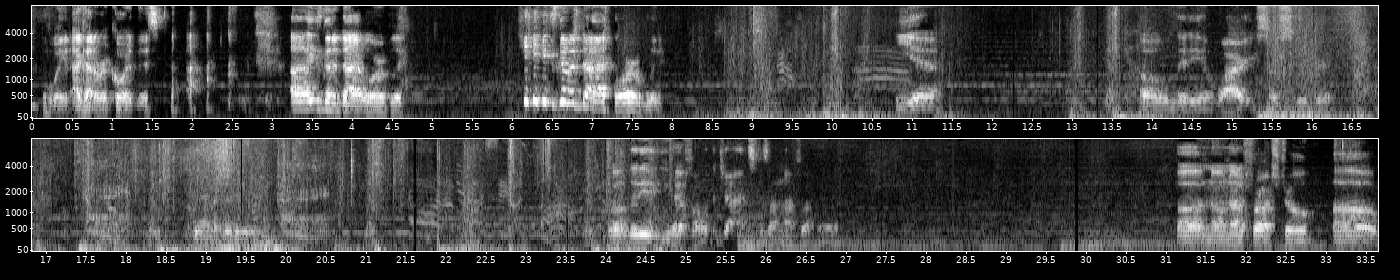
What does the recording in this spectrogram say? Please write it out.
Wait, I gotta record this. uh, he's gonna die horribly. he's gonna die horribly. Yeah. Oh, Lydia, why are you so stupid? Damn it, Lydia. Well, Lydia, you have fun with the Giants, because I'm not fucking with them. Uh, no, not a frost troll. Uh,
